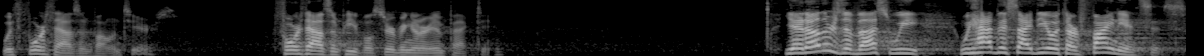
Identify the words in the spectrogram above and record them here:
with 4,000 volunteers, 4,000 people serving on our impact team. Yet others of us, we, we have this idea with our finances.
